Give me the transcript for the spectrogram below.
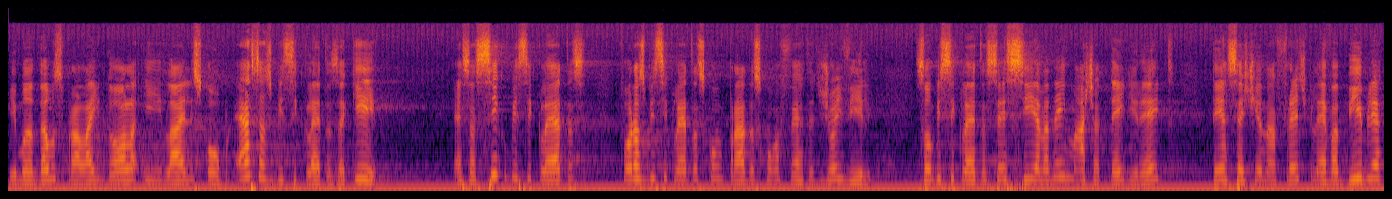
e mandamos para lá em dólar e lá eles compram. Essas bicicletas aqui, essas cinco bicicletas, foram as bicicletas compradas com oferta de Joinville. São bicicletas Ceci, ela nem marcha tem direito, tem a cestinha na frente que leva a Bíblia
